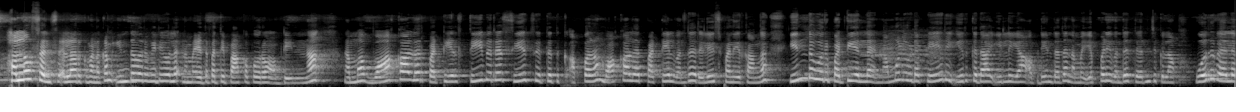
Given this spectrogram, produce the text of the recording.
ஹலோ ஃப்ரெண்ட்ஸ் எல்லாருக்கும் வணக்கம். இந்த ஒரு வீடியோவில் நம்ம எதை பற்றி பார்க்க போகிறோம் அப்படின்னா நம்ம வாக்காளர் பட்டியல் தீவிர சீர்திருத்தத்துக்கு அப்புறம் வாக்காளர் பட்டியல் வந்து ரிலீஸ் பண்ணியிருக்காங்க இந்த ஒரு பட்டியலில் நம்மளோட பேர் இருக்குதா இல்லையா அப்படின்றத நம்ம எப்படி வந்து தெரிஞ்சுக்கலாம்? ஒருவேளை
